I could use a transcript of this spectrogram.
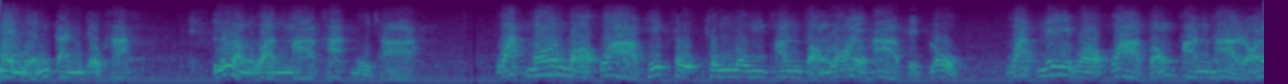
ไม่เหมือนกันเจ้าคะเรื่องวันมาฆบูชา วัดน้นบอกว่าภิกษุชุมนุมพันสองร้อยห้าสิบรูป วัดนี้บอกว่าสองพันห้าร้อย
